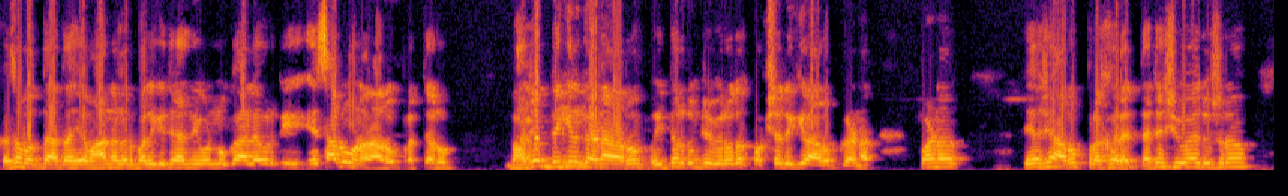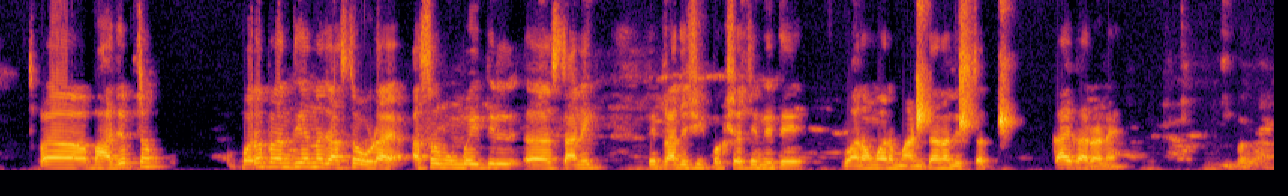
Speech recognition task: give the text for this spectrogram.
कसं बघता आता हे महानगरपालिकेच्या निवडणुका आल्यावरती हे चालू होणार आरोप प्रत्यारोप. भाजप देखील करणार आरोप इतर तुमचे विरोधक पक्ष देखील आरोप करणार. पण हे असे आरोप प्रखर आहेत. त्याच्याशिवाय दुसरं भाजपचा परप्रांतीयांना जास्त ओढा आहे असं मुंबईतील स्थानिक ते प्रादेशिक पक्षाचे नेते वारंवार मांडताना दिसतात. काय कारण आहे? बघा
